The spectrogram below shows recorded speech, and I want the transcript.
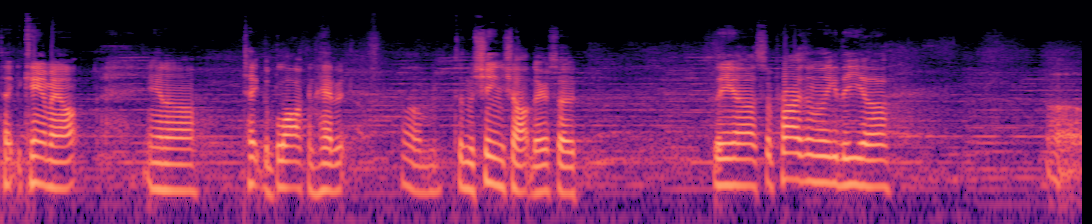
take the cam out and uh, take the block and have it um, to the machine shop there, so the uh, surprisingly the uh, uh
